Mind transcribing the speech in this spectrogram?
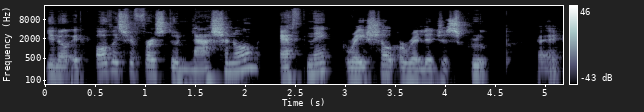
you know, it always refers to national, ethnic, racial, or religious group, right?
